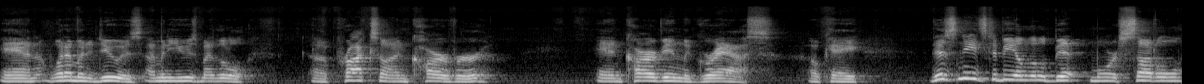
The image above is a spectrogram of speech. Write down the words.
And what I'm going to do is I'm going to use my little uh, Proxxon carver and carve in the grass, okay? This needs to be a little bit more subtle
